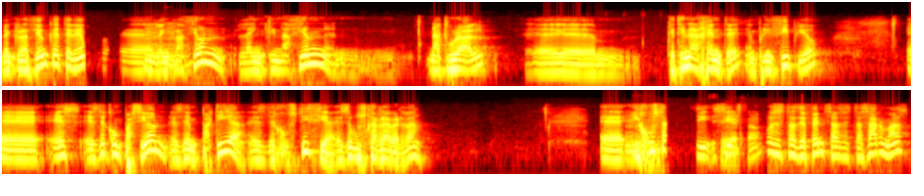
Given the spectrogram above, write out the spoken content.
La inclinación que tenemos, eh, la, inclinación, la inclinación natural que tiene la gente, en principio, eh, es, de compasión, es de empatía, es de justicia, es de buscar la verdad. Eh, y justamente si, estas defensas, estas armas,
